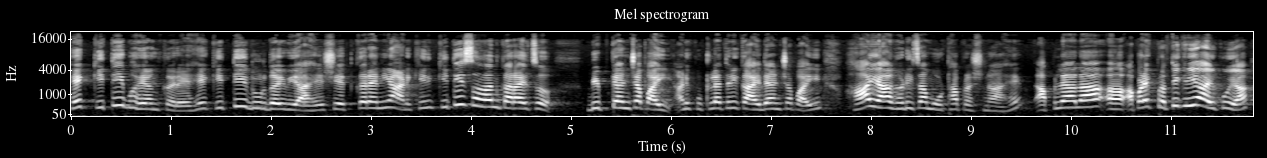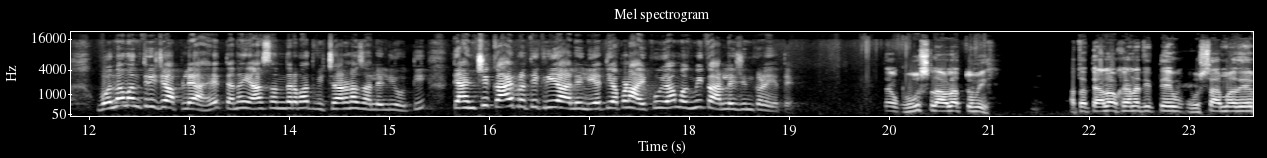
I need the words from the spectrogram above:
हे किती भयंकर आहे. हे किती दुर्दैवी आहे. शेतकऱ्यांनी आणखीन किती सहन करायचं? बिबट्यांच्या पायी आणि कुठल्या तरी कायद्यांच्या पायी हा या घडीचा मोठा प्रश्न आहे. आपल्याला आपण एक प्रतिक्रिया ऐकूया. वनमंत्री जे आपले आहेत त्यांना या संदर्भात विचारणा झालेली होती. त्यांची काय प्रतिक्रिया आलेली आहे ती आपण ऐकूया. मग मी कार्लेजींकडे येते. तर ऊस लावला तुम्ही. आता त्या लोकांना तिथे ऊसामध्ये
